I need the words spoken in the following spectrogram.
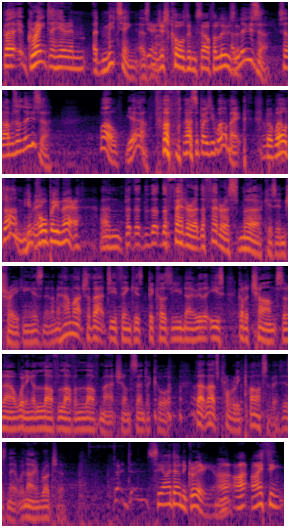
But great to hear him admitting as yeah, much. just called himself a loser. A loser. He said, I was a loser. Well, yeah, I suppose you were, mate. But well done. You We've know. all been there. And but the, the, the Federer the Federer smirk is intriguing, isn't it? I mean, how much of that do you think is because you know that he's got a chance of now winning a love, love, and love match on centre court? that that's probably part of it, isn't it? With knowing Roger. See, I don't agree. I, I, I think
